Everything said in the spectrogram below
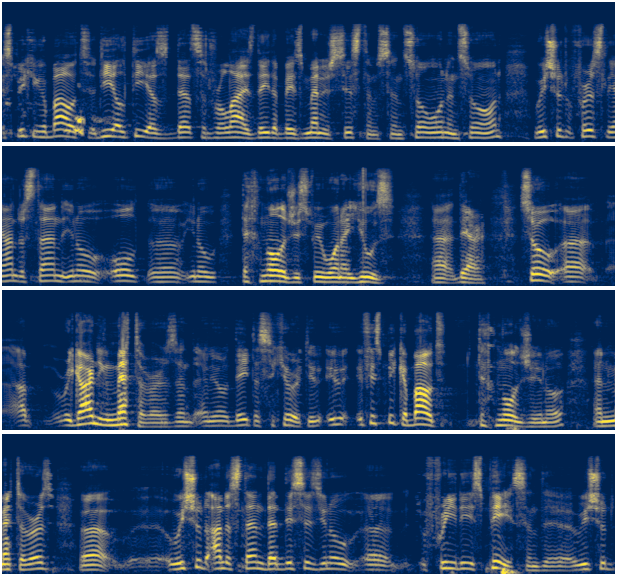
speaking about DLT as decentralized database managed systems and so on and so on, we should firstly understand, you know, all, uh, you know, technologies we want to use uh, there. So uh, uh, regarding metaverse and, and, you know, data security, if, if we speak about technology, you know, and metaverse, uh, we should understand that this is, you know, uh, 3D space, and uh, we should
